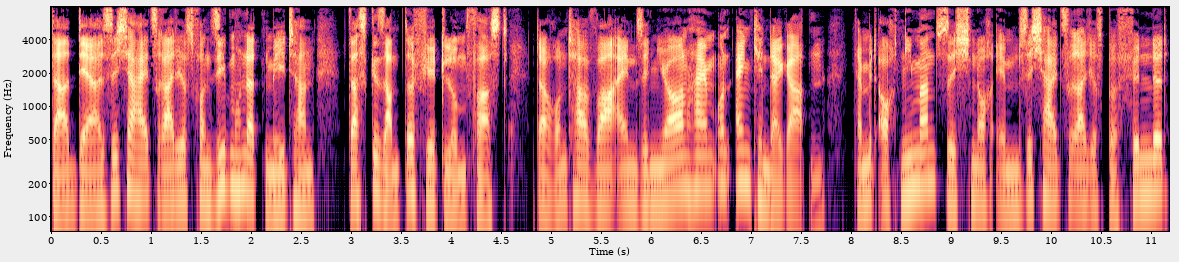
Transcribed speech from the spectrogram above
da der Sicherheitsradius von 700 Metern das gesamte Viertel umfasst. Darunter war ein Seniorenheim und ein Kindergarten. Damit auch niemand sich noch im Sicherheitsradius befindet,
